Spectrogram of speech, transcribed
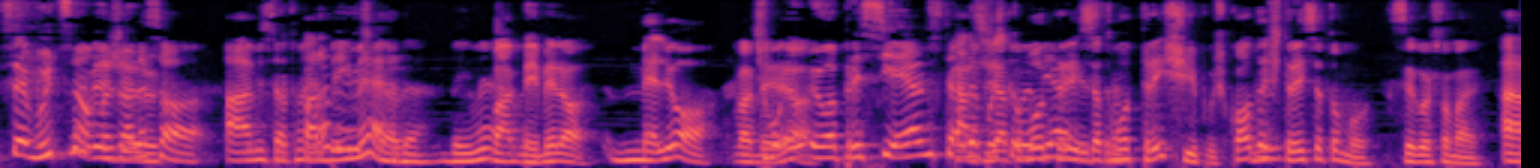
Isso é muito não, mas cervejeiro. olha só, a Amistel também é bem Parabéns, cara. merda. Bem merda. Mas bem melhor. Melhor. Mas tipo, melhor. Eu, eu apreciei a Amistel Cara, você depois já que eu tomou, bebi a três, já extra. tomou três tipos. Qual das três você tomou? Que você gostou mais? A,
